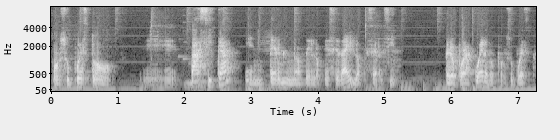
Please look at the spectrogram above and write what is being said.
por supuesto, eh, básica en términos de lo que se da y lo que se recibe, pero por acuerdo, por supuesto.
